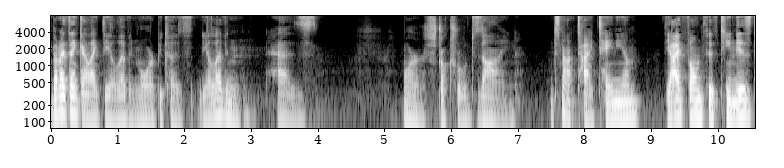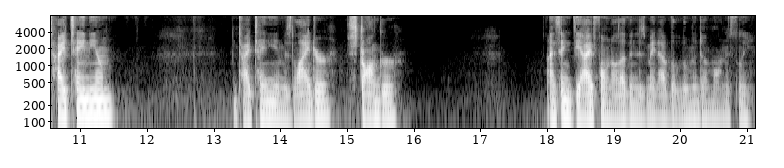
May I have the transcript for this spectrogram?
But I think I like the 11 more because the 11 has more structural design. It's not titanium. The iPhone 15 is titanium. titanium is lighter, stronger. I think the iPhone 11 is made out of aluminum, honestly.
